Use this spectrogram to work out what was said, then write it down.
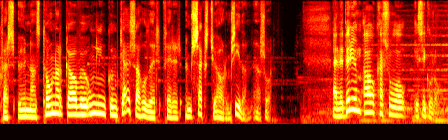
hvers unans tónar gafu unglingum gæsahúðir fyrir um 60 árum síðan eða svo. En við byrjum á Kazuo Ishiguro.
